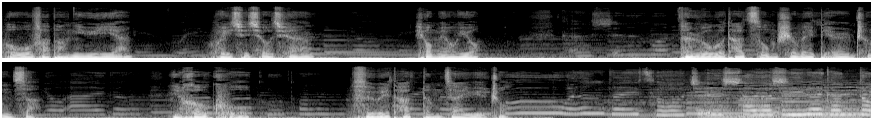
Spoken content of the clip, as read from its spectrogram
我无法帮你预言，委曲求全有没有用？但如果他总是为别人撑伞，你何苦非为他等在雨中？”至少要喜悦感动。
